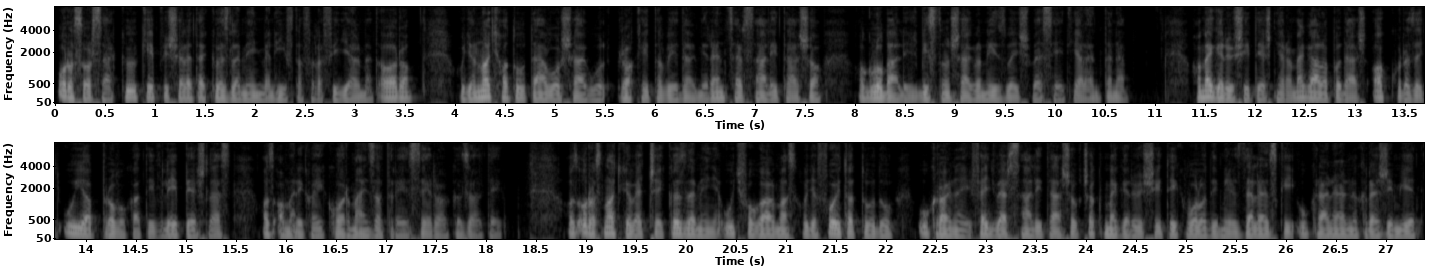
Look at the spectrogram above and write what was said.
Oroszország külképviselete közleményben hívta fel a figyelmet arra, hogy a nagy hatótávolságú rakétavédelmi rendszer szállítása a globális biztonságra nézve is veszélyt jelentene. Ha megerősítést nyer a megállapodás, akkor az egy újabb provokatív lépés lesz az amerikai kormányzat részéről közölték. Az orosz nagykövetség közleménye úgy fogalmaz, hogy a folytatódó ukrajnai fegyverszállítások csak megerősítik Volodymyr Zelenszky ukrán elnök rezsimjét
